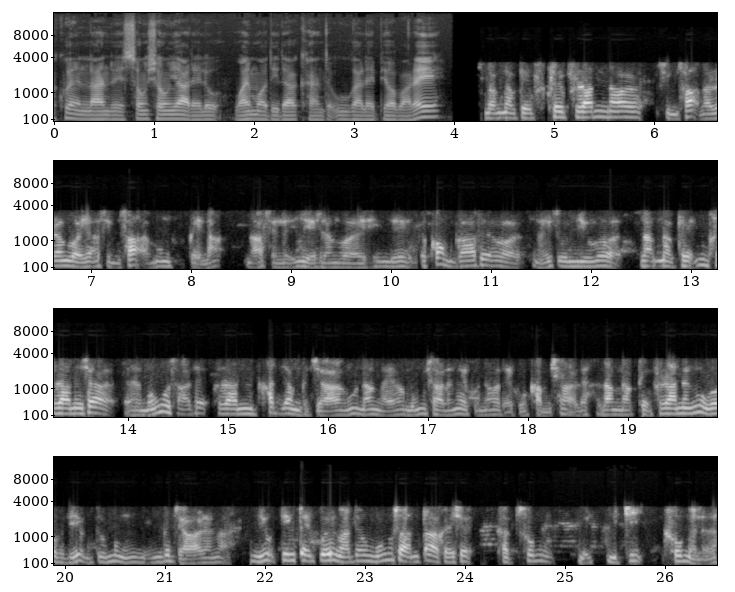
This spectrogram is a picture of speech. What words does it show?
အခွင့်အလမ်းတွေဆုံးရှုံးရတယ်လို့ဝိုင်းမော်ဒေတာခန်တူကလည်းပြောပါတယ် Lang nak te klip ran na sim sa na rang go ya sim sa mung ke na na se le 那现在也是那个，现在看不高头哦，那做牛哦，那那开你可让那些呃某某啥的，可让客人个家，我那个要某啥人个可能在乎看不起了，让那开可让那我我不得都某某个家人啊，牛顶在贵嘛都某啥打开些，他出没没没出门了，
